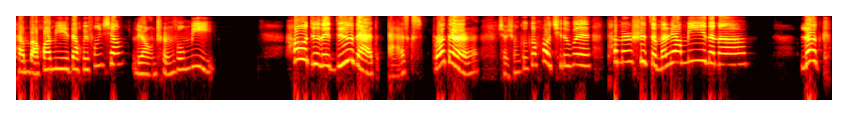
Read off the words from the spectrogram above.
他们把花蜜带回蜂箱，酿成蜂蜜。How do they do that? asks brother. 小熊哥哥好奇地问：“他们是怎么酿蜜的呢？”Look,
